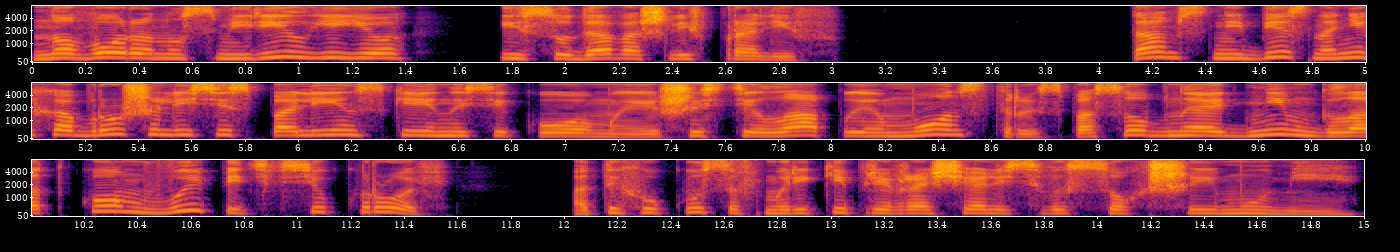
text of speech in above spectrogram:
но ворон усмирил ее, и суда вошли в пролив. Там с небес на них обрушились исполинские насекомые, шестилапые монстры, способные одним глотком выпить всю кровь. От их укусов моряки превращались в иссохшие мумии.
